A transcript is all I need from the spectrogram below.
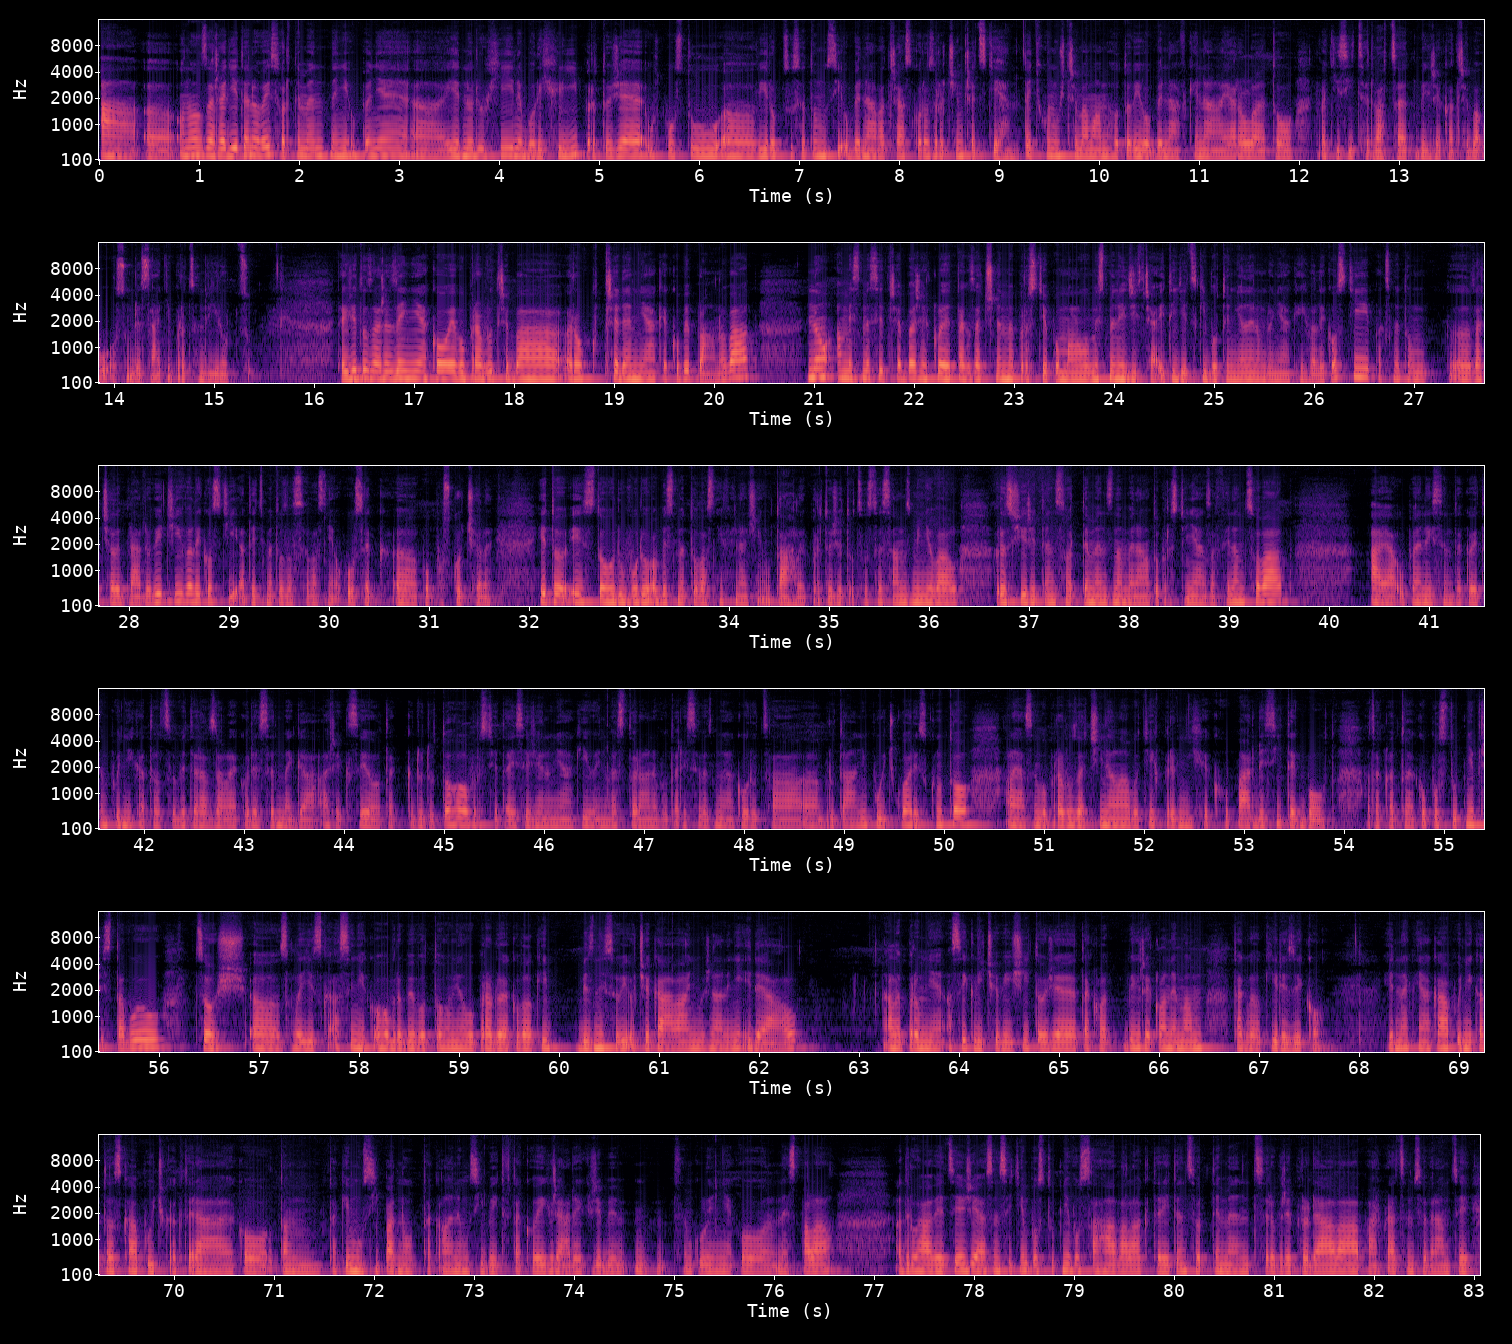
A uh, ono zařadit ten nový sortiment není úplně uh, jednoduchý nebo rychlý, protože u spoustu uh, výrobců se to musí objednávat třeba skoro s ročním předstihem. Teď už třeba máme hotové objednávky na jaro, léto 2020, bych řekla třeba u 80% výrobců. Takže to zařazení jako je opravdu třeba rok předem nějak plánovat. No a my jsme si třeba řekli, tak začneme prostě pomalu, my jsme nejdřív třeba i ty dětské boty měli jenom do nějakých velikostí, pak jsme tomu eh, začali brát do větších velikostí a teď jsme to zase vlastně o kousek uh, poposkočili. Je to i z toho důvodu, aby jsme to vlastně finančně utáhli, protože to, co jste sám zmiňoval, rozšířit ten sortiment znamená to prostě nějak zafinancovat. A já úplně nejsem takový ten podnikatel, co by teda vzal jako 10 mega a řekl si, jo, tak jdu do toho, prostě tady se ženu nějakého investora, nebo tady se vezmu nějakou docela eh, brutální půjčku a risknu to, ale já jsem opravdu začínala od těch prvních jako pár desítek bot a takhle to jako postupně přistavuju, což uh, z hlediska asi někoho, kdo by od toho měl opravdu jako velký biznisový očekávání, možná není ideál, ale pro mě asi klíčovější to, že takhle bych řekla, nemám tak velký riziko jednak nějaká podnikatelská půjčka, která jako tam taky musí padnout, tak ale nemusí být v takových řádech, že by jsem kvůli ní jako nespala. A druhá věc je, že já jsem si tím postupně osahávala, který ten sortiment se dobře prodává. Párkrát jsem se v rámci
